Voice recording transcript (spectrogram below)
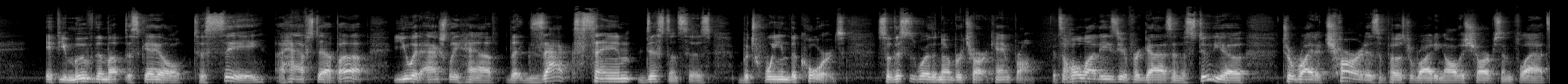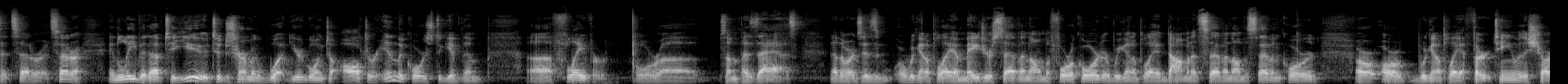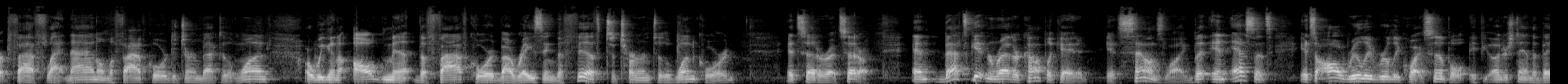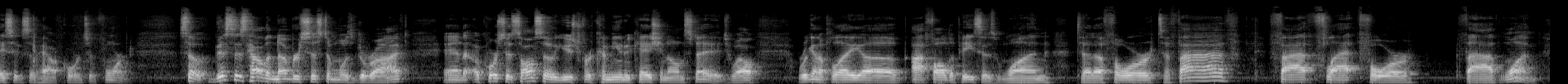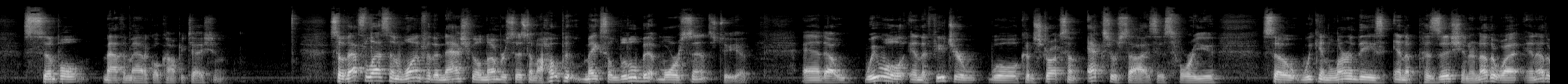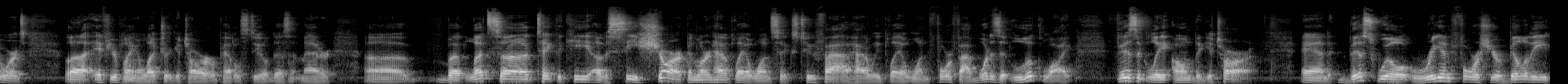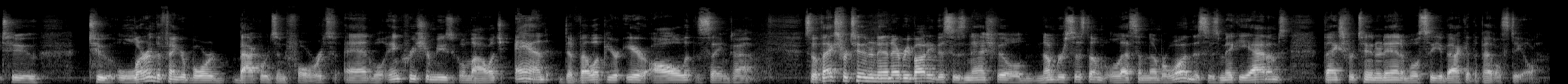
if you move them up the scale to C, a half step up, you would actually have the exact same distances between the chords. So this is where the number chart came from. It's a whole lot easier for guys in the studio to write a chart as opposed to writing all the sharps and flats, etc., etc., and leave it up to you to determine what you're going to alter in the chords to give them uh, flavor or uh, some pizzazz. In other words, is are we going to play a major seven on the four chord? Or are we going to play a dominant seven on the seven chord? Or, or we're going to play a 13 with a sharp five flat nine on the five chord to turn back to the one? Are we going to augment the five chord by raising the fifth to turn to the one chord, etc., etc.? And that's getting rather complicated, it sounds like. But in essence, it's all really, really quite simple if you understand the basics of how chords are formed. So this is how the number system was derived. And of course, it's also used for communication on stage. Well, we're going to play uh, I Fall to Pieces. One to the four to five, five flat four, five one. Simple mathematical computation. So that's lesson one for the Nashville number system. I hope it makes a little bit more sense to you. And uh, we will, in the future, will construct some exercises for you so we can learn these in a position. In other, way, in other words, uh, if you're playing electric guitar or pedal steel, doesn't matter. Uh, but let's uh, take the key of a C sharp and learn how to play a 1625. How do we play a 145? What does it look like physically on the guitar? And this will reinforce your ability to to learn the fingerboard backwards and forwards and will increase your musical knowledge and develop your ear all at the same time. So thanks for tuning in, everybody. This is Nashville Number System lesson number one. This is Mickey Adams. Thanks for tuning in, and we'll see you back at the pedal steel.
